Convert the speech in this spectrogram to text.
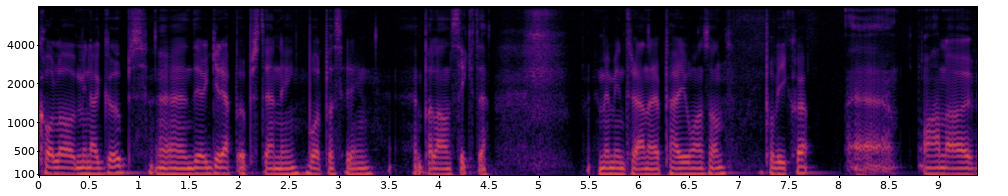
kolla av mina gubbs. Eh, det är grepp, uppställning, bollplacering, eh, balans, sikte. Med min tränare Per Johansson på Viksjö. Eh, och han har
